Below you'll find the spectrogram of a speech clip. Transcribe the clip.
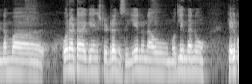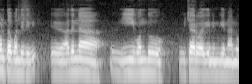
ನಮ್ಮ ಹೋರಾಟ ಅಗೇನ್ಸ್ಟ್ ಡ್ರಗ್ಸ್ ಏನು ನಾವು ಮೊದಲಿಂದನೂ ಹೇಳ್ಕೊಳ್ತಾ ಬಂದಿದ್ದೀವಿ. ಅದನ್ನು ಈ ಒಂದು ವಿಚಾರವಾಗಿ ನಿಮಗೆ ನಾನು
